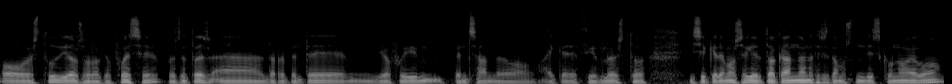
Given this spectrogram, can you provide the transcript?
o estudios o lo que fuese, pues entonces eh, de repente yo fui pensando, hay que decirlo esto, y si queremos seguir tocando necesitamos un disco nuevo,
